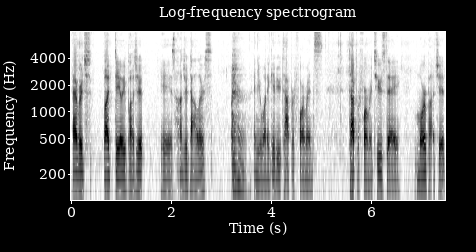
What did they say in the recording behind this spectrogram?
average but daily budget is $100 and you want to give your top performance top performer Tuesday more budget,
